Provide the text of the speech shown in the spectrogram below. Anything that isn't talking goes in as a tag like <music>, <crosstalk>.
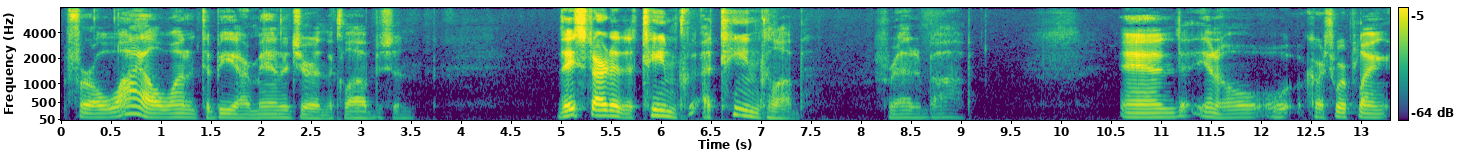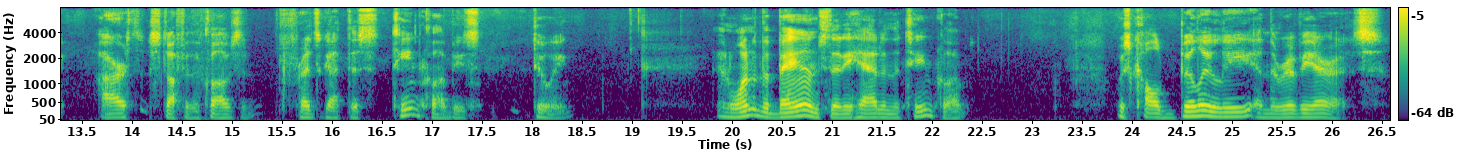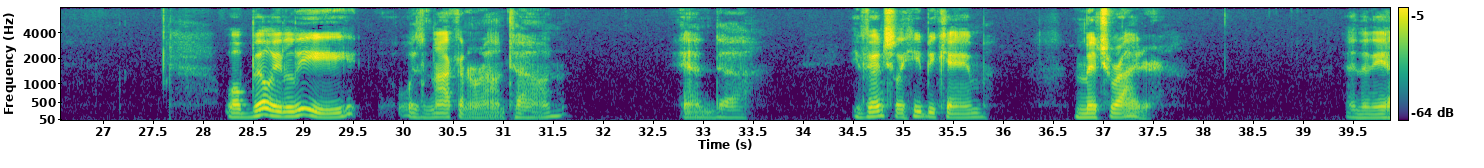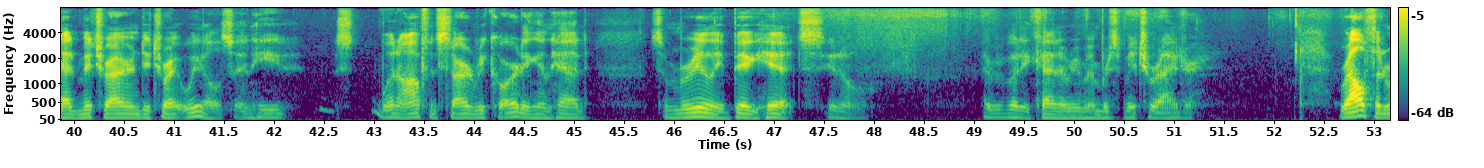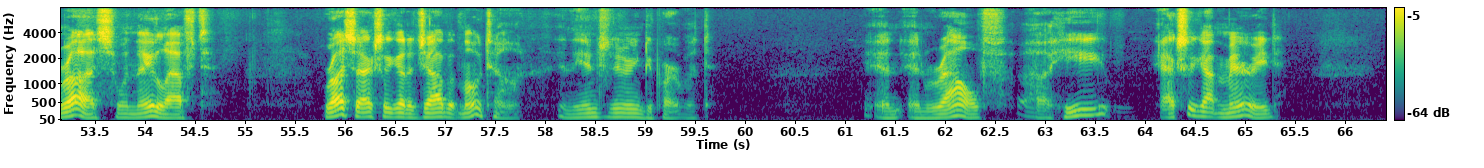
for a while wanted to be our manager in the clubs, and they started a team a teen club, Fred and Bob. And you know, of course, we're playing our stuff in the clubs, and Fred's got this teen club he's doing. And one of the bands that he had in the teen club was called Billy Lee and the Rivieras. Well, Billy Lee was knocking around town, and uh, eventually he became Mitch Ryder. And then he had Mitch Ryder and Detroit Wheels, and he went off and started recording and had some really big hits. You know, everybody kind of remembers Mitch Ryder. Ralph and Russ, when they left, Russ actually got a job at Motown in the engineering department. And and Ralph, uh, he actually got married,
